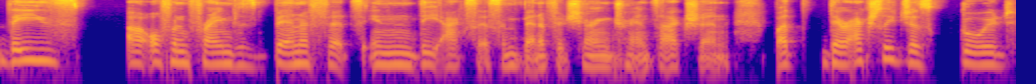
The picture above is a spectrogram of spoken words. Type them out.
these are often framed as benefits in the access and benefit sharing transaction, but they're actually just good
